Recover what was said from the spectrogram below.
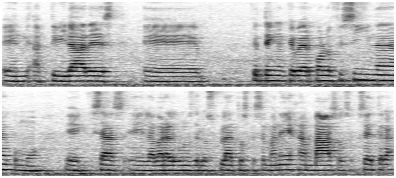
en actividades eh, que tengan que ver con la oficina, como eh, quizás eh, lavar algunos de los platos que se manejan, vasos, etcétera,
